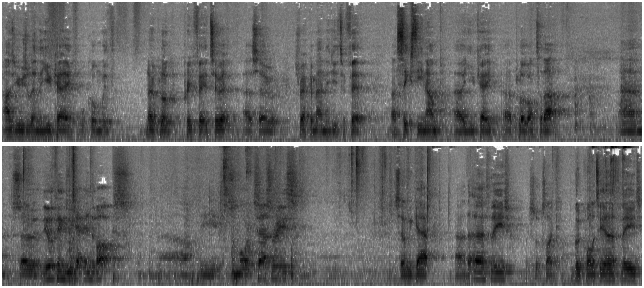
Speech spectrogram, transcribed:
as usual in the UK will come with no plug pre-fitted to it, uh, so it's recommended you to fit a 16 amp UK plug onto that. Um, so the other things we get in the box are the, some more accessories. So we get uh, the earth lead, which looks like a good quality earth lead,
